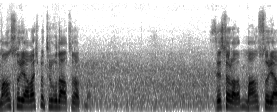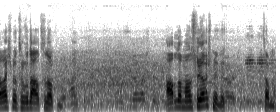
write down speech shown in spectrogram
Mansur Yavaş mı Turgut Altınok mu? Size soralım. Mansur Yavaş mı Turgut Altınok mu? Abla Mansur Yavaş mı dedi? Tamam.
